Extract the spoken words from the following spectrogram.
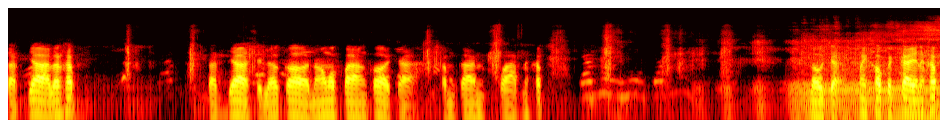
ตัดหญ้าแล้วครับ ตัดหญ้าเสร็จแล้วก็น้องมะปรางก็จะทำการกวาดนะครับ เราจะไม่เข้าไปใกล้นะครับ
